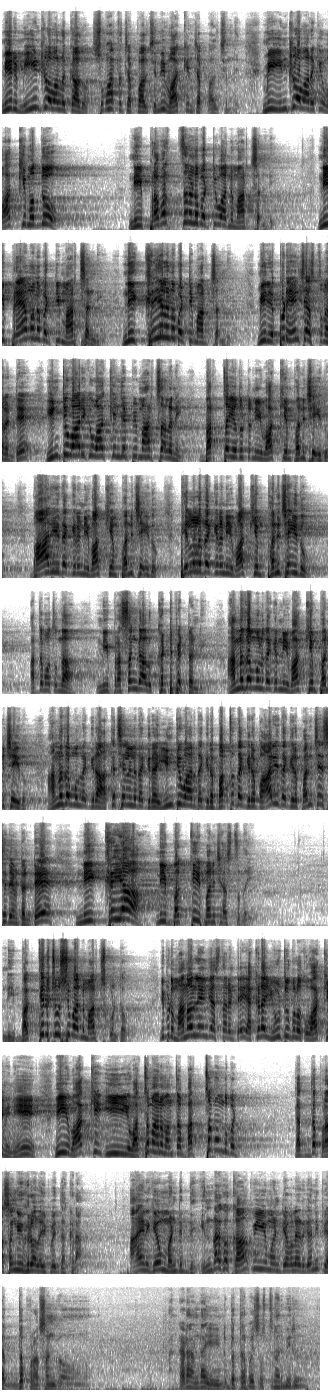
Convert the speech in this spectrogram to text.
మీరు మీ ఇంట్లో వాళ్ళకి కాదు సువార్త చెప్పాల్సింది వాక్యం చెప్పాల్సింది. మీ ఇంట్లో వారికి వాక్యం వద్దు నీ ప్రవర్తనను బట్టి వారిని మార్చండి. నీ ప్రేమను బట్టి మార్చండి. నీ క్రియలను బట్టి మార్చండి. మీరు ఎప్పుడు ఏం చేస్తున్నారంటే ఇంటి వారికి వాక్యం చెప్పి మార్చాలని. భర్త ఎదుట నీ వాక్యం పని చేయదు. భార్య దగ్గర నీ వాక్యం పని చేయదు. పిల్లల దగ్గర నీ వాక్యం పని చేయదు. అర్థమవుతుందా? నీ ప్రసంగాలు కట్టిపెట్టండి. అన్నదమ్ముల దగ్గర నీ వాక్యం పనిచేయదు అన్నదమ్ముల దగ్గర అక్కచెల్లెల దగ్గర ఇంటి వారి దగ్గర భర్త దగ్గర భార్య దగ్గర పనిచేసేది ఏమిటంటే నీ క్రియ నీ భక్తి పనిచేస్తుంది. నీ భక్తిని చూసి వారిని మార్చుకుంటావు. ఇప్పుడు మనోళ్ళు ఏం చేస్తారంటే ఎక్కడ యూట్యూబ్లో ఒక వాక్యం విని ఈ వాక్య ఈ వర్తమానం అంతా భర్త ముందు బట్ పెద్ద ప్రసంగికురాలు అయిపోయింది అక్కడ. ఆయనకేం మండిద్ది. ఇందాక కాపీ ఇవ్వమంటే ఇవ్వలేదు కానీ పెద్ద ప్రసంగం. అంటాడా అండా ఏంటి బిత్రపోయి చూస్తున్నారు మీరు?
